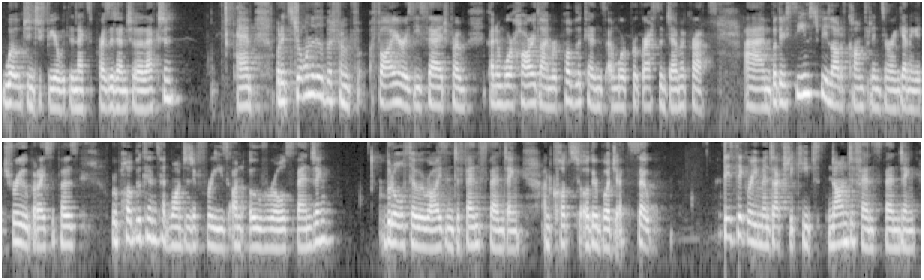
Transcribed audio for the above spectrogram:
won't interfere with the next presidential election. Um, but it's drawn a little bit from fire, as you said, from kind of more hardline Republicans and more progressive Democrats. Um, but there seems to be a lot of confidence around getting it through. But I suppose Republicans had wanted a freeze on overall spending, but also a rise in defence spending and cuts to other budgets. So this agreement actually keeps non defence spending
